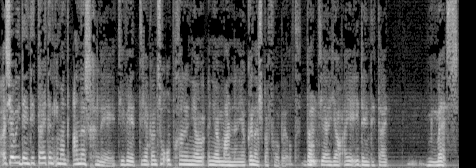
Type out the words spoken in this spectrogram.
As jou identiteit in iemand anders gelê het, jy weet, jy kan so opgaan in jou in jou man en jou kinders byvoorbeeld, dat jy jou eie identiteit mis.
